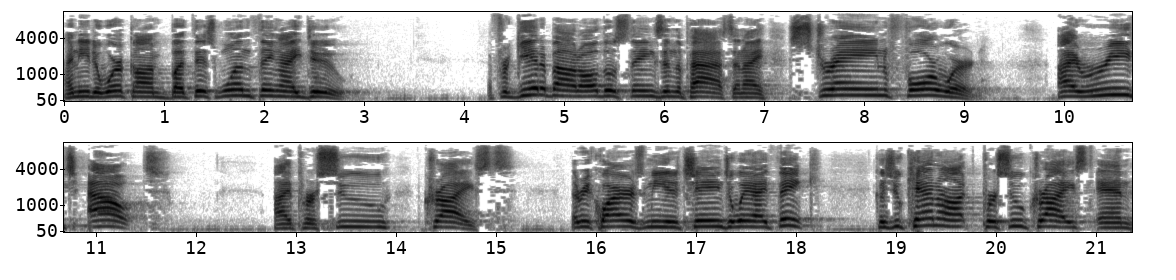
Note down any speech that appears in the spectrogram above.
I need to work on, but this one thing I do. I forget about all those things in the past and I strain forward. I reach out. I pursue Christ. That requires me to change the way I think. Because you cannot pursue Christ and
